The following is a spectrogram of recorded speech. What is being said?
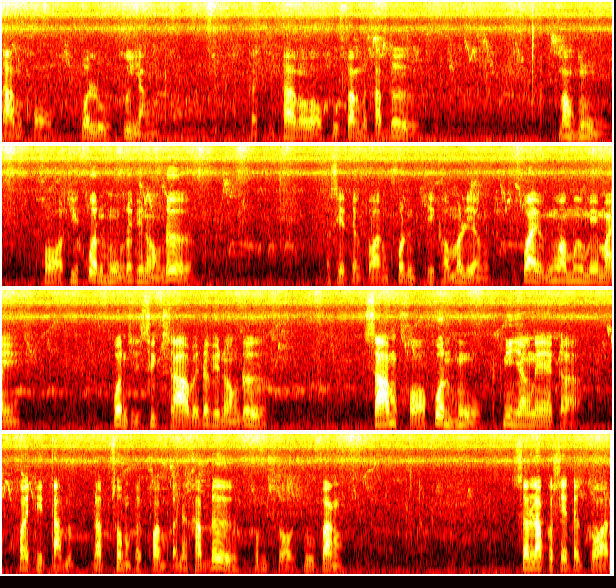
สามคอควรรู้คือหยังกะจิพามาบอกสู่ฟังนะครับ เด้อมาหูคอที่ควรหูด้วยพี่น้องเด้อเกษตรกรคนที่เขามาเลี้ยงควายงัวมือใหม่ๆควรสิศึกษาไปด้อพี่น้องเด้อสามคอควรหูมีหยังแน่กะค่อยติดตามรับชมไปพร้อมกันนะครับ เด้อผมสอสู่ฟังสำหรับเกษตรกร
